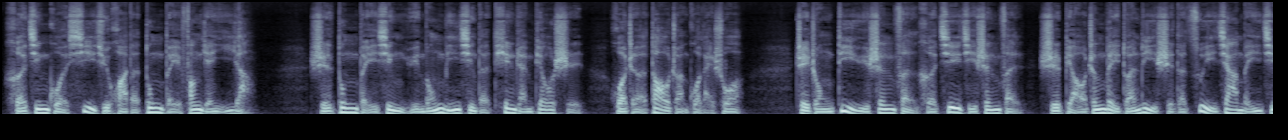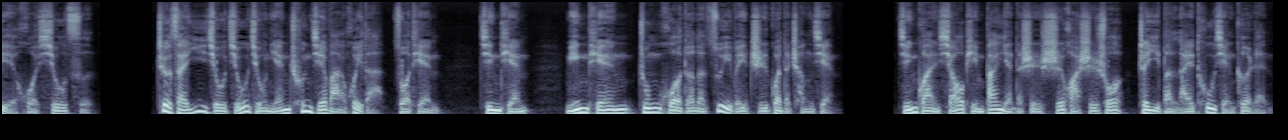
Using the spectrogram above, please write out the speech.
和经过戏剧化的东北方言一样，是东北性与农民性的天然标识。或者倒转过来说，这种地域身份和阶级身份是表征那段历史的最佳媒介或修辞。这在一九九九年春节晚会的昨天、今天。明天中获得了最为直观的呈现。尽管小品扮演的是实话实说这一本来凸显个人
